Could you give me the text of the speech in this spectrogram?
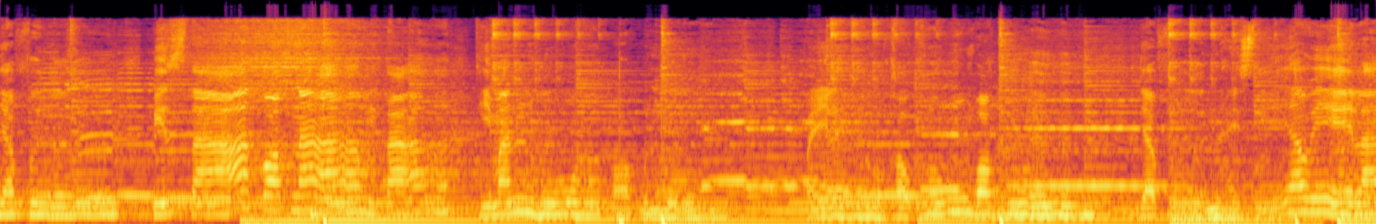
อย่าฝืนปิดสากอกน้ำตา ที่มันหัวออกบุญมือไปแล้วเขาคงบอกคืนอย่าฝืนให้เสียเวลา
